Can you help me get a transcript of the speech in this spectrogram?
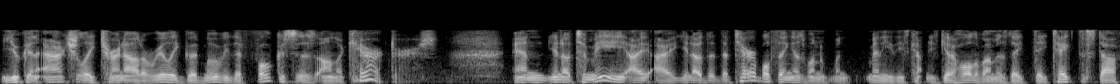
you can actually turn out a really good movie that focuses on the characters. And you know, to me, I, I you know, the, the terrible thing is when when many of these companies get a hold of them is they they take the stuff,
